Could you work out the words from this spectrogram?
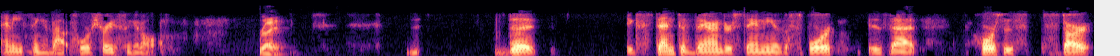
anything about horse racing at all. Right. The extent of their understanding of the sport is that horses start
